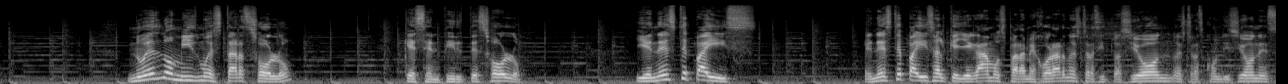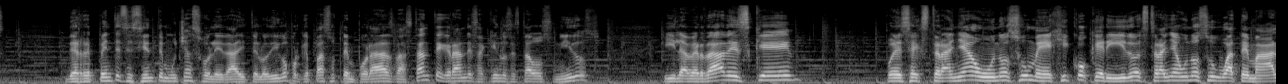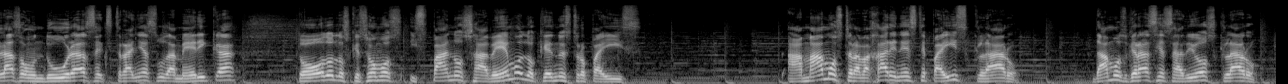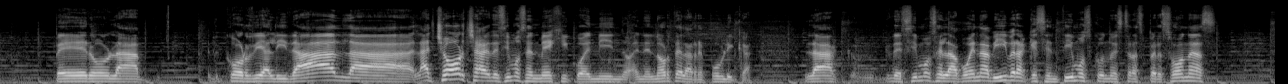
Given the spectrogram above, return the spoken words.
No es lo mismo estar solo que sentirte solo. Y en este país, en este país al que llegamos para mejorar nuestra situación, nuestras condiciones, de repente se siente mucha soledad. Y te lo digo porque paso temporadas bastante grandes aquí en los Estados Unidos. Y la verdad es que, pues extraña uno su México querido, extraña uno su Guatemala, Honduras, extraña Sudamérica. Todos los que somos hispanos sabemos lo que es nuestro país. Amamos trabajar en este país, claro. Damos gracias a Dios, claro. Pero la cordialidad, la, la chorcha, decimos en México, en, mi- en el norte de la República. La, decimos la buena vibra que sentimos con nuestras personas,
